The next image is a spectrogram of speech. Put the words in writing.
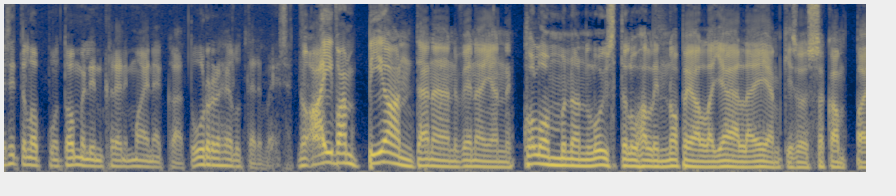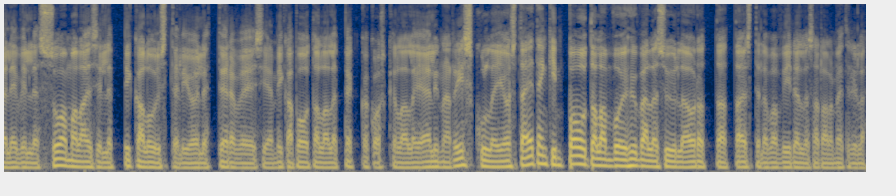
Ja sitten loppuun Tommi Lindgrenin maineikkaat urheiluterveiset. No aivan pian tänään Venäjän Kolomnan luisteluhallin nopealla jäällä EM-kisoissa kamppaileville suomalaisille pikaluistelijoille terveisiä Mika Poutalalle, Pekka Koskelalle ja Elina Riskulle, joista etenkin Poutalan voi hyvällä syyllä odottaa taisteleva 500 metrillä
